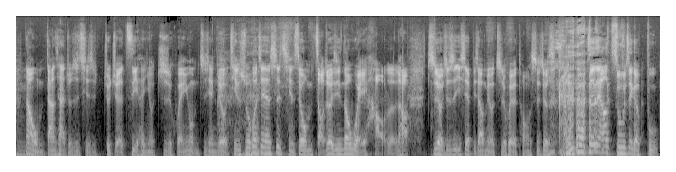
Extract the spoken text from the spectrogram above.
嗯、那我们当下就是其实就觉得自己很有智慧，因为我们之前就有听说过这件事情，所以我们早就已经都围好了。然后只有就是一些比较没有智慧的同事，就是 真的要租这个布。”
